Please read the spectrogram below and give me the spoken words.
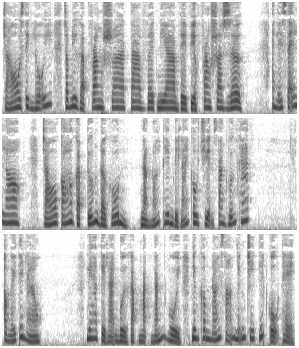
Cháu xin lỗi, cháu đi gặp François Tavernia về việc François Anh ấy sẽ lo. Cháu có gặp tướng De Gaulle. Nàng nói thêm để lái câu chuyện sang hướng khác. Ông ấy thế nào? Lea kể lại buổi gặp mặt ngắn ngủi nhưng không nói rõ những chi tiết cụ thể.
